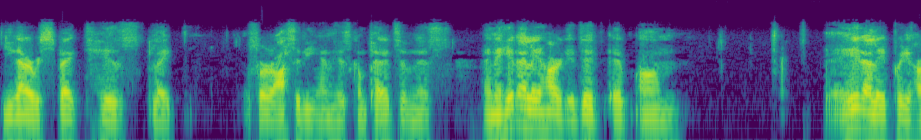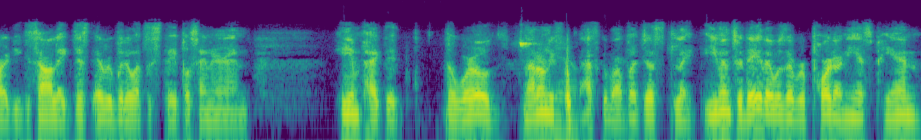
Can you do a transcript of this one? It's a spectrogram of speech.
you got to respect his like ferocity and his competitiveness. And it hit LA hard. It did. It, um, hit LA pretty hard. You can saw like just everybody was at the Staples Center and he impacted the world, not only for basketball, but just like even today, there was a report on ESPN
